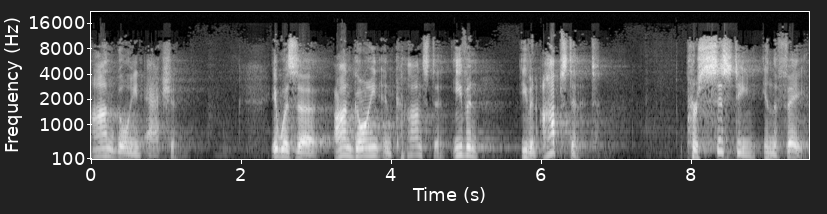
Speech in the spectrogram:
ongoing action. It was uh, ongoing and constant, even, even obstinate, persisting in the faith.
